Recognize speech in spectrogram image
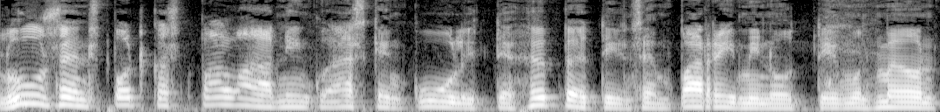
Luusens podcast palaa, niin kuin äsken kuulitte. Höpötin sen pari minuuttia, mutta me on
